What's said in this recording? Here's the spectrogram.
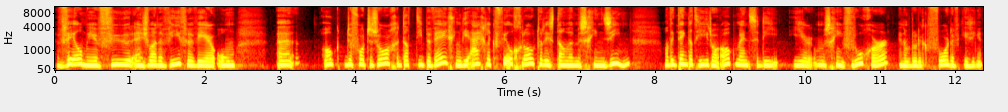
veel meer vuur en joie de vivre weer om eh, ook ervoor te zorgen dat die beweging, die eigenlijk veel groter is dan we misschien zien. Want ik denk dat hierdoor ook mensen die hier misschien vroeger, en dan bedoel ik voor de verkiezingen,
